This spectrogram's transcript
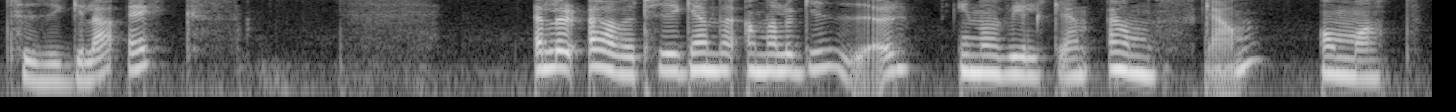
Tygla X. Eller övertygande analogier inom vilka en önskan om att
